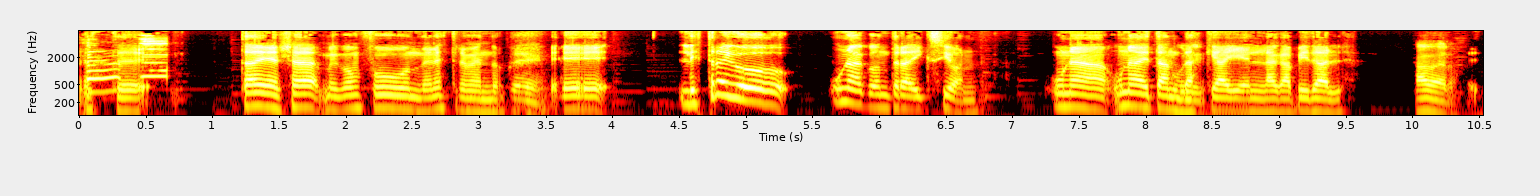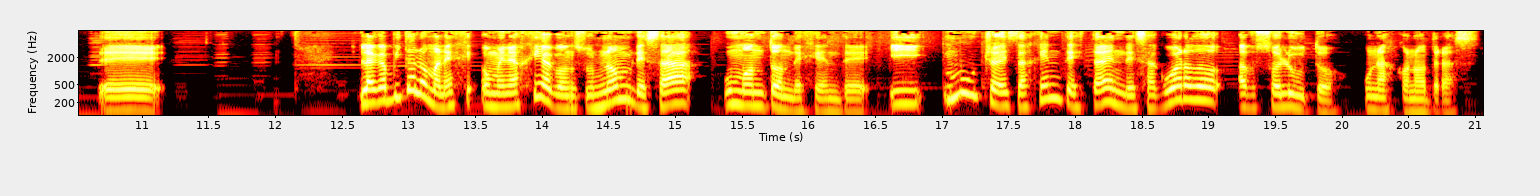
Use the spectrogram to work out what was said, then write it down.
Este, está bien, ya me confunden, es tremendo. Sí. Eh, les traigo una contradicción. Una, una de tantas Uy. que hay en la capital. A ver. Eh, la capital homenaje- homenajea con sus nombres a un montón de gente. Y mucha de esa gente está en desacuerdo absoluto unas con otras.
